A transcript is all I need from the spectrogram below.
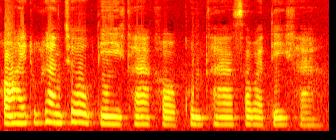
ขอให้ทุกท่านโชคดีค่ะ ขอบคุณค่ะ สวัสดีค่ะ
